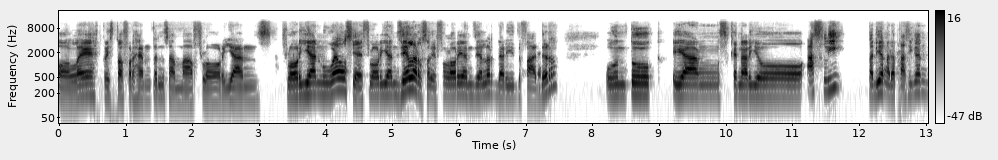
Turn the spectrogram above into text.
oleh Christopher Hampton sama Florian Florian Wells ya, Florian Zeller, sorry, Florian Zeller dari The Father. Untuk yang skenario asli tadi yang adaptasi kan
